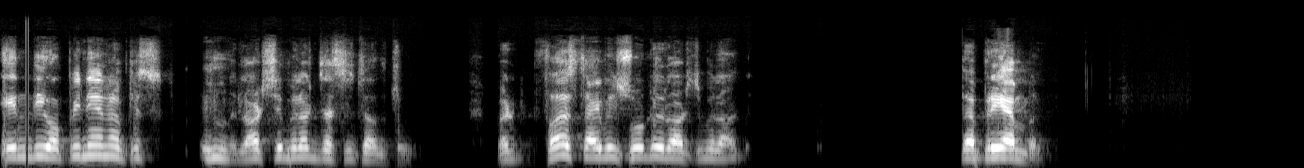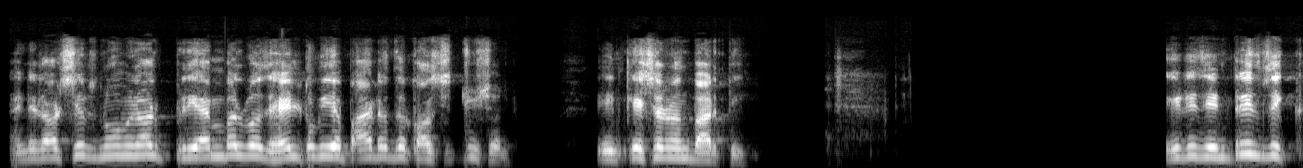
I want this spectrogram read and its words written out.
in the opinion of his Lordship my Lord Justice Chandrachud. But first, I will show to you, Lordship my Lord, the preamble. And your Lordships know, my Lord, preamble was held to be a part of the Constitution in Kesavananda Bharati. It is intrinsic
